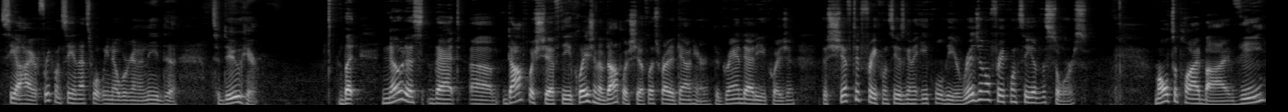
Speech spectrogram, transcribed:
see a higher frequency, and that's what we know we're going to need to, to do here. But Notice that um, Doppler shift, the equation of Doppler shift, let's write it down here, the granddaddy equation, the shifted frequency is going to equal the original frequency of the source multiplied by v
